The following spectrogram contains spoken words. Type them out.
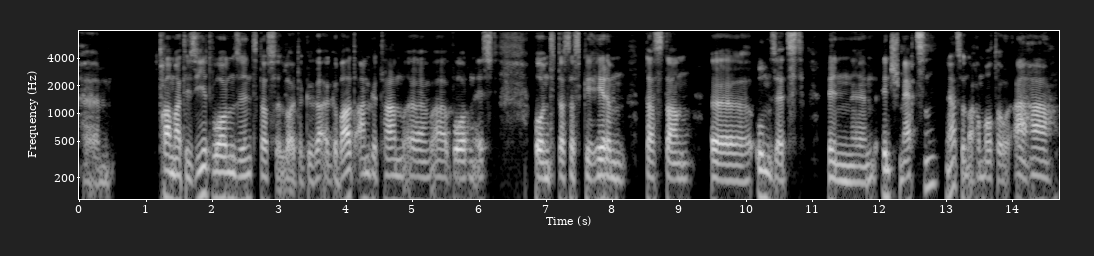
äh, ähm, traumatisiert worden sind, dass Leute Gewalt angetan äh, worden ist und dass das Gehirn das dann äh, umsetzt in, ähm, in Schmerzen, ja, so nach dem Motto, aha,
